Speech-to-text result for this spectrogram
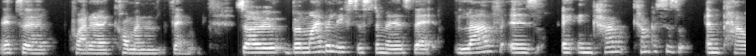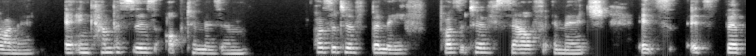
That's a quite a common thing. So, but my belief system is that love is it encompasses empowerment. It encompasses optimism positive belief, positive self-image. It's it's the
